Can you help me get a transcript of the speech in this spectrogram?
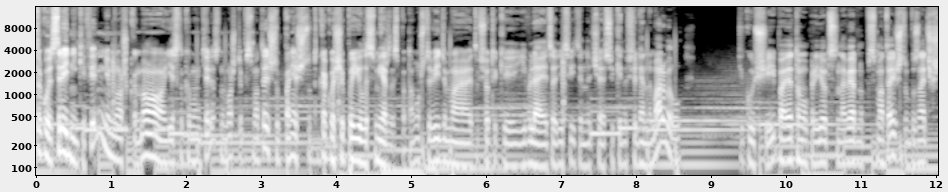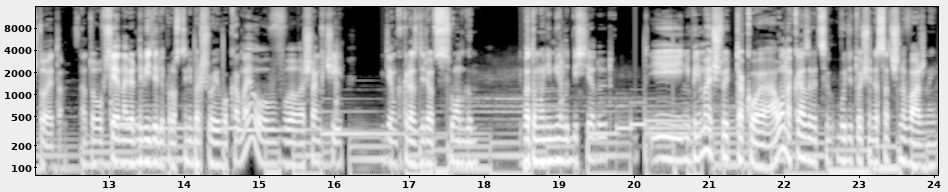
такой средненький фильм немножко, но если кому интересно, можете посмотреть, чтобы понять, что как вообще появилась мерзость, потому что, видимо, это все-таки является действительно частью киновселенной Марвел текущей, и поэтому придется, наверное, посмотреть, чтобы узнать, что это. А то все, наверное, видели просто небольшое его камео в Шанг-Чи, где он как раз дерется с Вонгом, и потом они мило беседуют, и не понимают, что это такое, а он, оказывается, будет очень достаточно важный.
